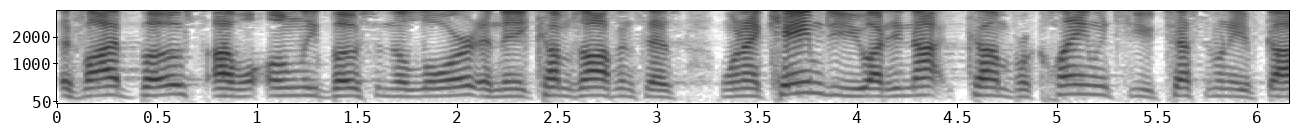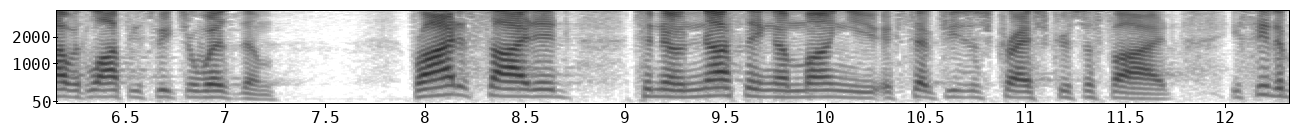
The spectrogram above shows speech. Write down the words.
If I boast, I will only boast in the Lord. And then he comes off and says, When I came to you, I did not come proclaiming to you testimony of God with lofty speech or wisdom. For I decided to know nothing among you except Jesus Christ crucified. You see, the,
